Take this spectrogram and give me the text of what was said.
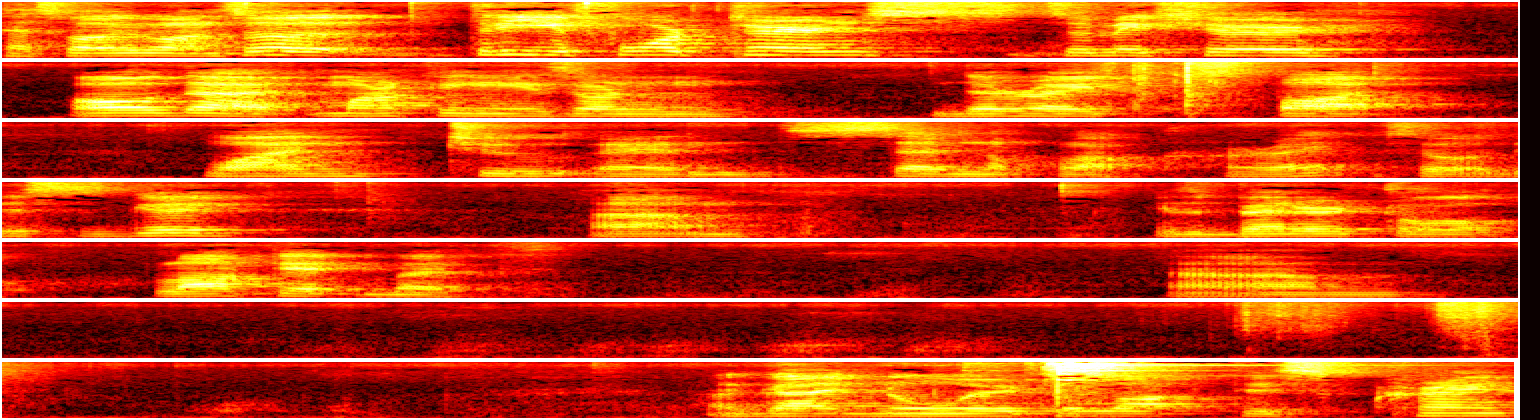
That's what we want. So three or four turns to make sure all that marking is on the right spot. One, two, and seven o'clock. All right. So this is good. Um, it's better to lock it, but um, I got nowhere to lock this crank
